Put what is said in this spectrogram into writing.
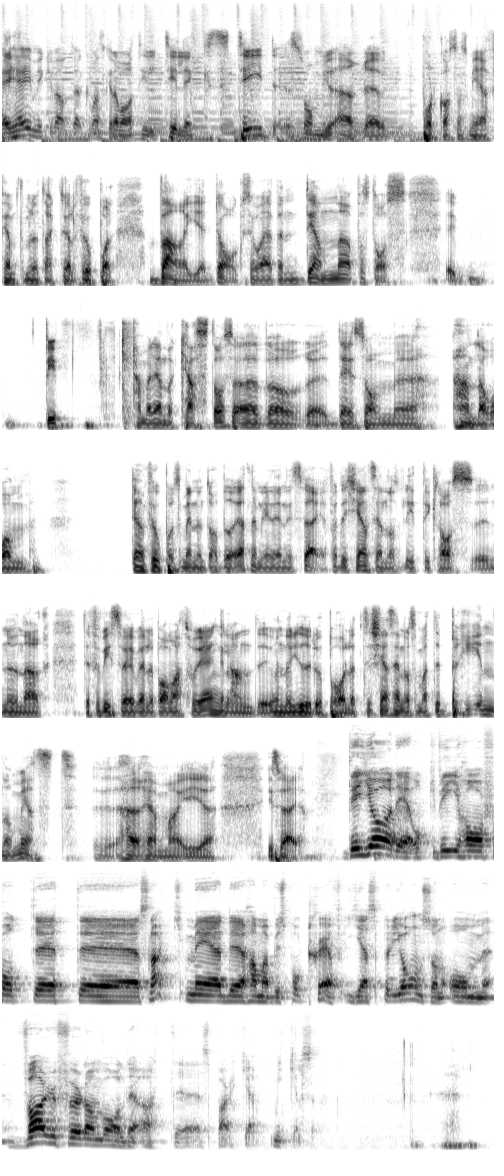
Hej hej, mycket varmt välkomna ska det vara till tilläggstid som ju är eh, podcasten som ger 15 minuter aktuell fotboll varje dag. Så även denna förstås. Eh, vi kan väl ändå kasta oss över eh, det som handlar om den fotboll som ännu inte har börjat, nämligen den i Sverige. För det känns ändå lite Klas nu när det förvisso är väldigt bra matcher i England under juluppehållet. Det känns ändå som att det brinner mest här hemma i, i Sverige. Det gör det och vi har fått ett eh, snack med Hammarby sportchef Jesper Jansson om varför de valde att eh, sparka Mikkelsen.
